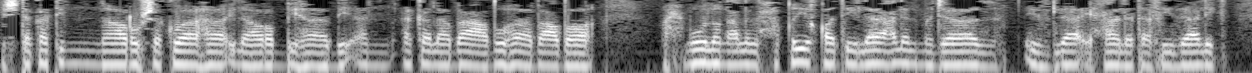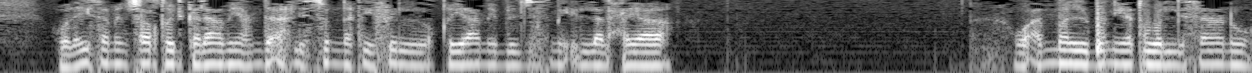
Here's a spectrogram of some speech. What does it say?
اشتكت النار شكواها إلى ربها بأن أكل بعضها بعضا. محمول على الحقيقة لا على المجاز إذ لا إحالة في ذلك. وليس من شرط الكلام عند أهل السنة في القيام بالجسم إلا الحياة وأما البنية واللسان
